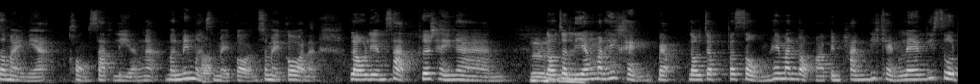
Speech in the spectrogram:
สมัยเนี้ยของสัตว์เลี้ยงอะ่ะมันไม่เหมือนครับสมัยก่อนสมัยก่อนอะ่ะ เราเลี้ยงสัตว์เพื่อใช้งานอืมเราจะเลี้ยงมันให้แข็งแบบเราจะผสมให้มันออกมาเป็นพันธุ์ที่แข็งแรงที่สุด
